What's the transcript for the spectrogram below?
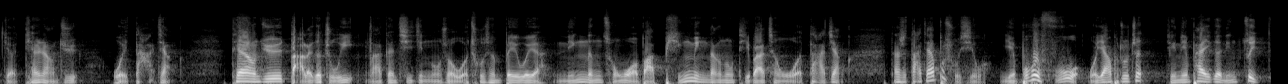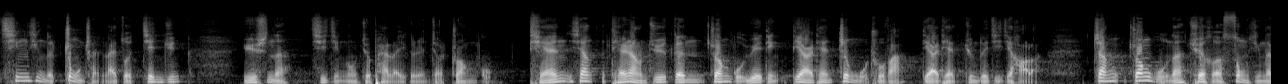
叫田壤居为大将。田壤居打了个主意啊，跟齐景公说：“我出身卑微啊，您能从我把平民当中提拔成我大将，但是大家不熟悉我，也不会服我，我压不住阵，请您派一个您最亲信的重臣来做监军。”于是呢，齐景公就派了一个人叫庄谷。田相田壤居跟庄谷约定，第二天正午出发。第二天军队集结好了，张庄谷呢却和送行的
